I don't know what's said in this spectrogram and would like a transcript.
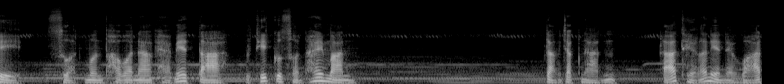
ฏิสวดมนต์ภาวนาแผ่เมตตาอุทิศกุศลให้มัน หลังจากนั้น พระเถระเนี่ยในวัด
